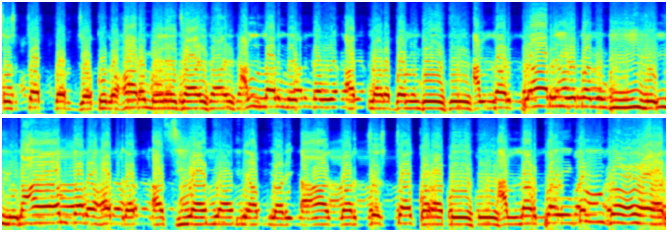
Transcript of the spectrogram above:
চেষ্টা যখন হার মেরে যায়, আল্লাহর আপনার বন্ধু, আল্লাহর প্যারে বন্ধি, নাম তার আসিয়া আপনার একবার চেষ্টা করাতে আল্লাহর পয়গম্বর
